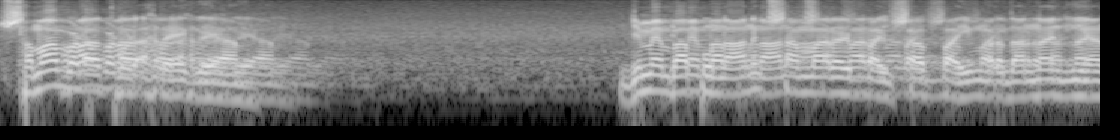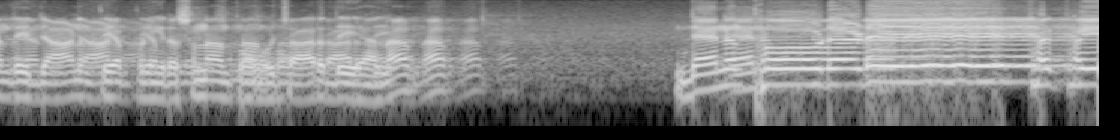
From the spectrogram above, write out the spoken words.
ਸਮਾਂ ਬੜਾ ਥੋੜਾ ਰਹਿ ਗਿਆ। ਜਿਵੇਂ ਬਾਪੂ ਨਾਨਕ ਸਾਹਿਬ ਮਹਾਰਾਜ ਭਾਈ ਸਾਹਿਬ ਭਾਈ ਮਰਦਾਨਾ ਜੀਆਂ ਦੇ ਜਾਣ ਤੇ ਆਪਣੀ ਰਸਨਾ ਤੋਂ ਉਚਾਰਦੇ ਆ ਨਾ। ਦਿਨ ਥੋੜੜੇ ਥਕੇ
